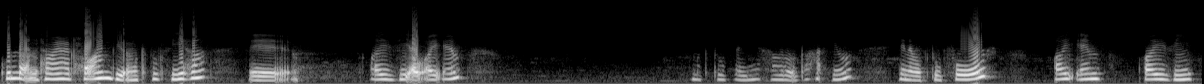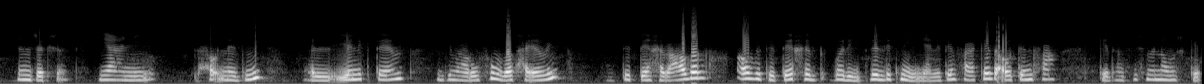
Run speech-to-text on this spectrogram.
كل أنواع الحقن بيبقى مكتوب فيها IV أو IM مكتوب اهي هحاول أوضحها. أيوه هنا مكتوب for IM IV injection يعني الحقنة دي اليونيكتام دي معروفة مضاد حيوي بتتاخد عضل أو بتتاخد وريد للاتنين. يعني تنفع كده أو تنفع كده مفيش منها مشكلة.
